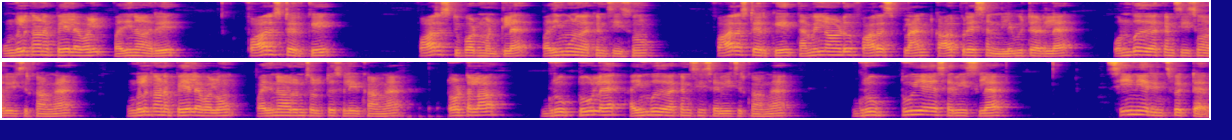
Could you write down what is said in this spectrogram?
உங்களுக்கான பே லெவல் பதினாறு. ஃபாரஸ்டருக்கு ஃபாரஸ்ட் டிபார்ட்மெண்ட்டில் பதிமூணு வேகன்சிஸும் ஃபாரஸ்டருக்கு தமிழ்நாடு ஃபாரஸ்ட் பிளான்ட் கார்ப்பரேஷன் லிமிட்டடில் ஒன்பது வேக்கன்சிஸும் அறிவிச்சிருக்காங்க. உங்களுக்கான பே லெவலும் பதினாறுன்னு சொல்லிட்டு சொல்லியிருக்காங்க. டோட்டலாக குரூப் டூவில் ஐம்பது வேக்கன்சிஸ் அறிவிச்சிருக்காங்க. குரூப் டூ ஏ சர்வீஸில் senior inspector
